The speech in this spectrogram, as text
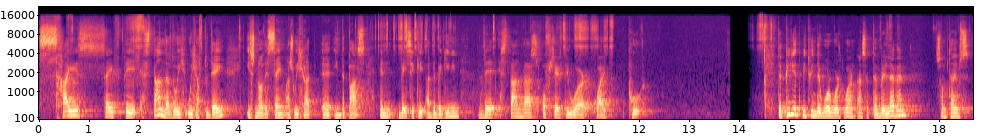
Highest safety standards we, we have today is not the same as we had uh, in the past. And basically, at the beginning, the standards of safety were quite poor. The period between the World War I and September 11 sometimes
